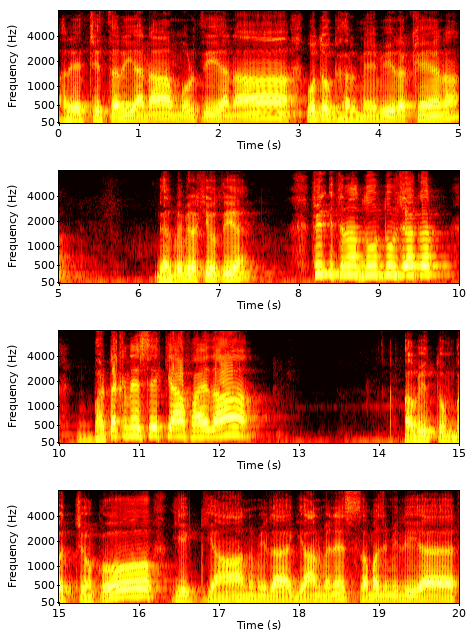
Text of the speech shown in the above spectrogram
अरे चित्र है ना, मूर्ति है ना, वो तो घर में भी रखे हैं ना। घर में भी रखी होती है। फिर इतना दूर दूर जाकर भटकने से क्या फ़ायदा? अभी तुम बच्चों को ये ज्ञान मिला है, ज्ञान मैंने समझ मिली है,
